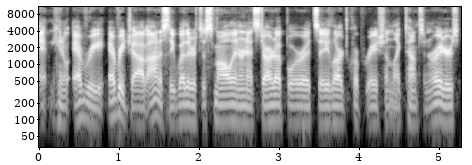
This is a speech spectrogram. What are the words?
eh, you know every every job, honestly, whether it's a small internet startup or it's a large corporation like Thomson Reuters.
